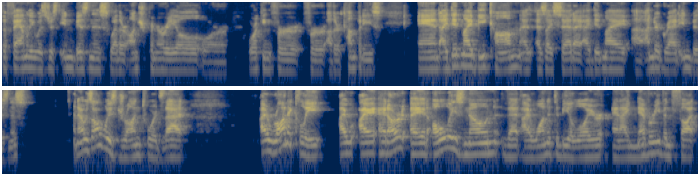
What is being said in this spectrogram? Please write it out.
the family was just in business whether entrepreneurial or working for for other companies. And i did my bcom as, as i said i, I did my uh, undergrad in business. And i was always drawn towards that. Ironically I, I had already, I had always known that I wanted to be a lawyer, and I never even thought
